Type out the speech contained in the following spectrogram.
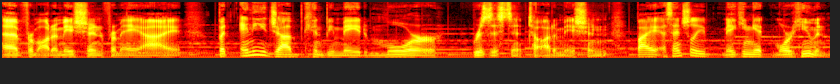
uh, from automation, from AI, but any job can be made more resistant to automation by essentially making it more human.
